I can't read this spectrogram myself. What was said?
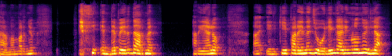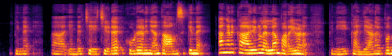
ധർമ്മം പറഞ്ഞു എന്റെ പേര് ധർമ്മൻ. അറിയാലോ എനിക്ക് ഈ പറയുന്ന ജോലിയും കാര്യങ്ങളൊന്നും ഇല്ല. പിന്നെ എന്റെ ചേച്ചിയുടെ കൂടെയാണ് ഞാൻ താമസിക്കുന്നത് അങ്ങനെ കാര്യങ്ങളെല്ലാം പറയുവാണ്. പിന്നെ ഈ കല്യാണം ഇപ്പം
